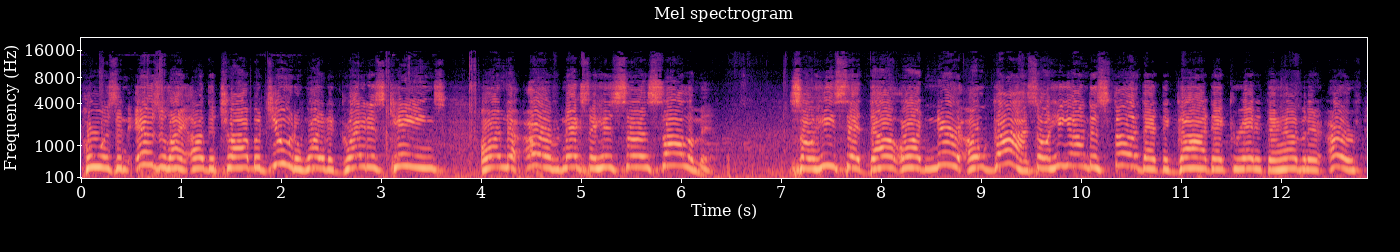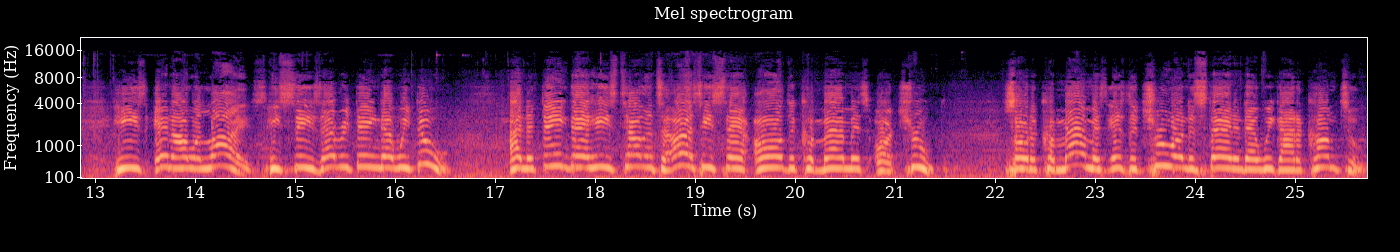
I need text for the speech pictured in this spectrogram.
who was an Israelite of the tribe of Judah, one of the greatest kings on the earth next to his son Solomon. So he said, Thou art near, O God. So he understood that the God that created the heaven and earth, he's in our lives. He sees everything that we do. And the thing that he's telling to us, he said, all the commandments are truth. So the commandments is the true understanding that we got to come to.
